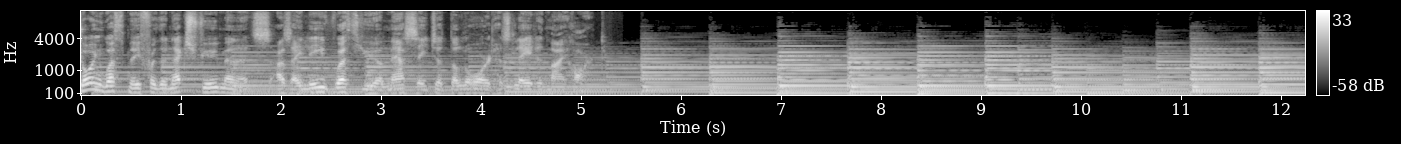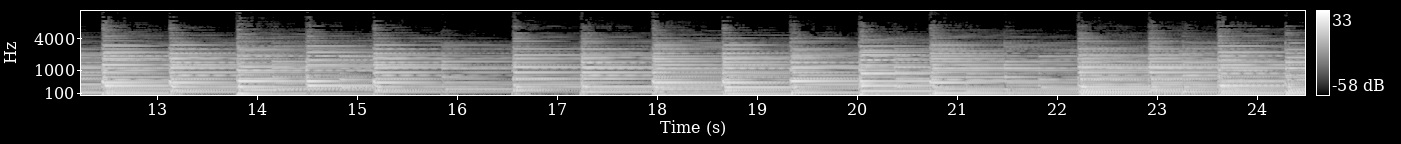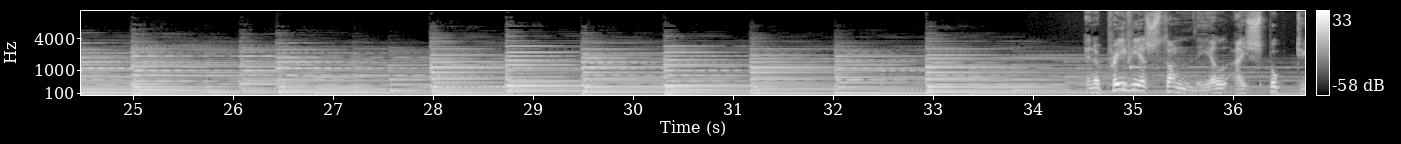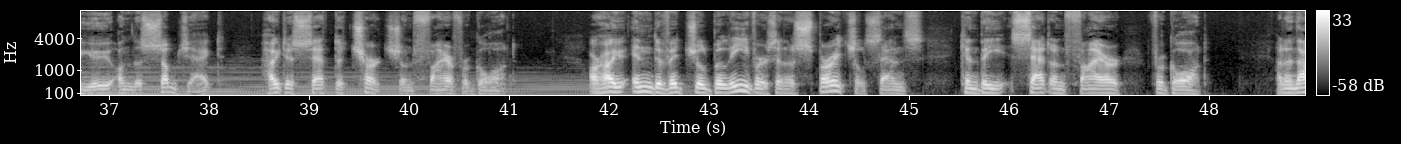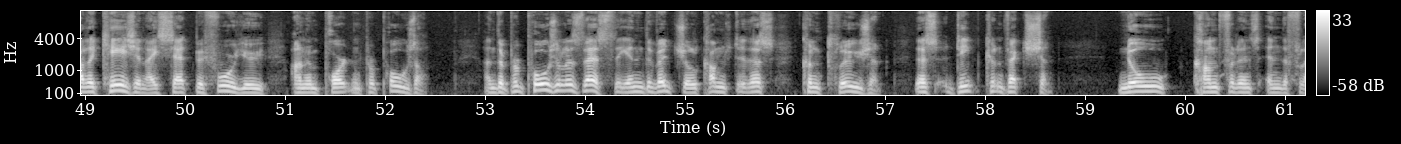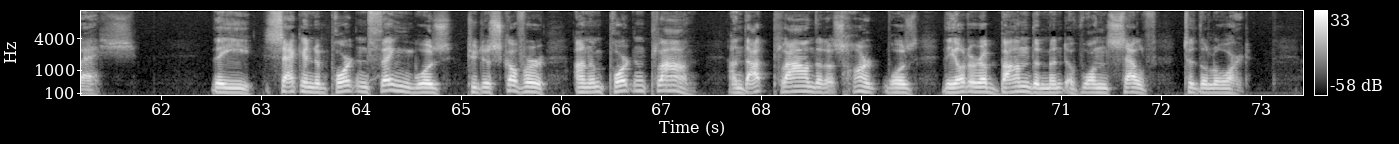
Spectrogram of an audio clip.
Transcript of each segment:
Join with me for the next few minutes as I leave with you a message that the Lord has laid in my heart. A previous thumbnail, I spoke to you on the subject how to set the church on fire for God, or how individual believers in a spiritual sense can be set on fire for God. And on that occasion, I set before you an important proposal. And the proposal is this the individual comes to this conclusion, this deep conviction no confidence in the flesh the second important thing was to discover an important plan. And that plan at its heart was the utter abandonment of oneself to the Lord.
